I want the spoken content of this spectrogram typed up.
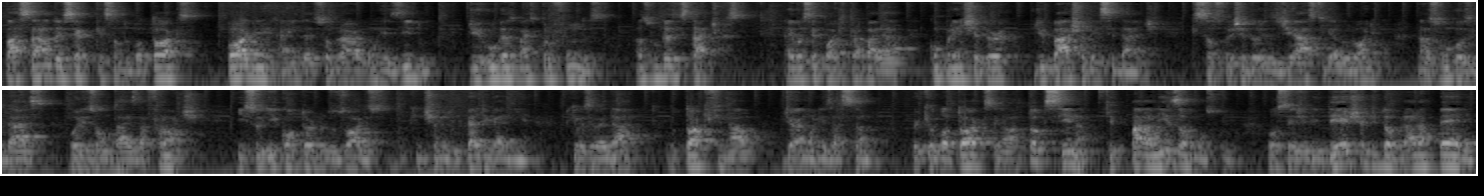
passado essa questão do Botox, pode ainda sobrar algum resíduo de rugas mais profundas, as rugas estáticas. Aí você pode trabalhar com preenchedor de baixa densidade, que são os preenchedores de ácido hialurônico nas rugosidades horizontais da fronte. Isso e contorno dos olhos, o que a gente chama de pé de galinha, porque você vai dar o toque final de harmonização, porque o botox é uma toxina que paralisa o músculo, ou seja, ele deixa de dobrar a pele,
